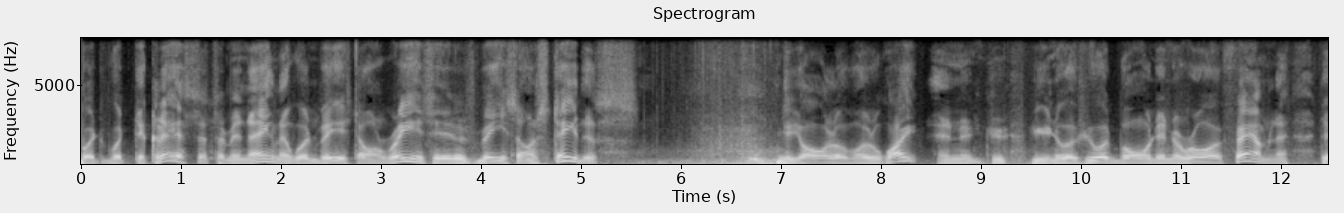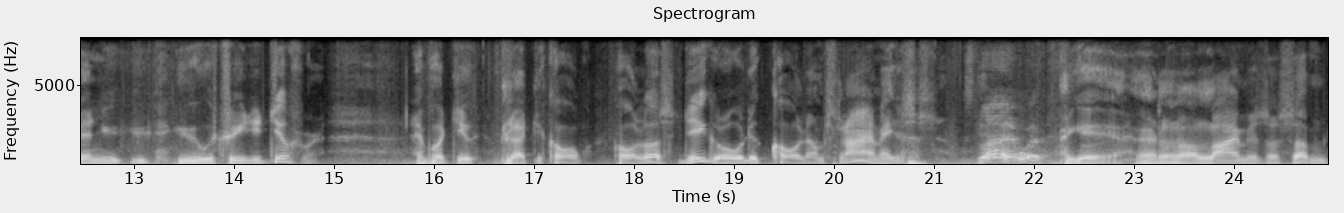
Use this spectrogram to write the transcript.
But but the class system in England wasn't based on race, it was based on status. Hmm. They all of them were white, and you, you know if you were born in the royal family, then you you, you were treated different. And But you like to call call us Negro, they call them slimies. Slime, what? Yeah, and a lot of limeys or something.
